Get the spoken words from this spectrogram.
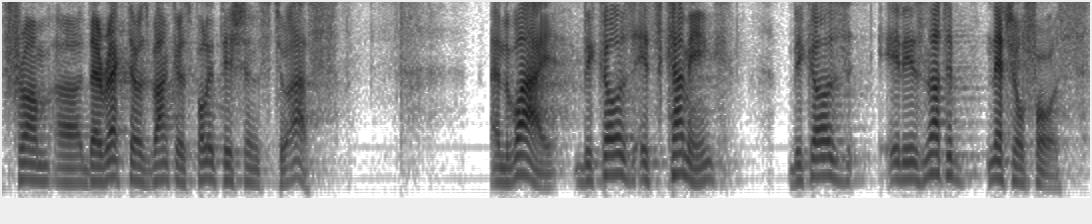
from uh, directors, bankers, politicians to us. And why? Because it's coming, because it is not a natural force.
